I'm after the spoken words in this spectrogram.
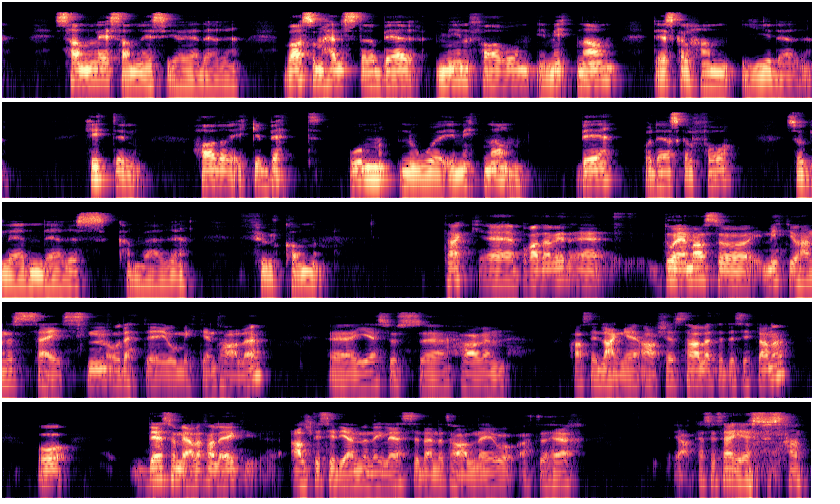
Sannelig, sannelig, sier jeg dere, hva som helst dere ber min far om i mitt navn, det skal han gi dere. Hittil har dere ikke bedt om noe i mitt navn. Be, og dere skal få, så gleden deres kan være fullkommen. Takk. Eh, bra, David. Eh, da er vi altså midt i Johannes 16, og dette er jo midt i en tale. Eh, Jesus eh, har, en, har sin lange avskjedstale til disiplene. Og det som i alle fall jeg alltid sitter igjen med når jeg leser denne talen, er jo at her ja, hva skal jeg si, Jesus han,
